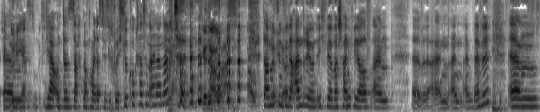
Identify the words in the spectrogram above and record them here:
Ich ähm, nur die erste bisher. Ja, und das sagt nochmal, dass du sie Krass. durchgeguckt hast in einer Nacht. Ja, genau. Damit sind wieder André und ich wir wahrscheinlich wieder auf einem äh, ein, ein, ein Level. ähm,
